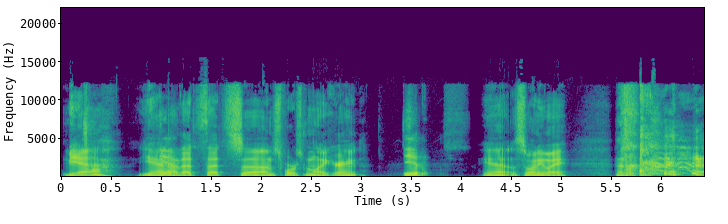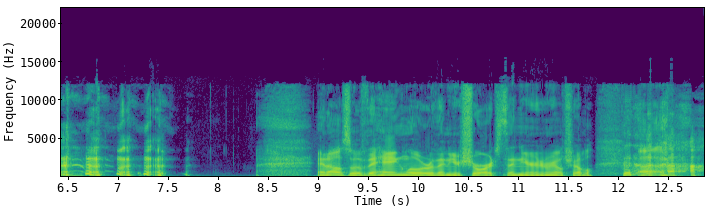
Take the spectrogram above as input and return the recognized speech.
Yeah, yeah, Yeah. that's that's uh, unsportsmanlike, right? Yep. Yeah. So anyway, and also if they hang lower than your shorts, then you're in real trouble. Uh,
